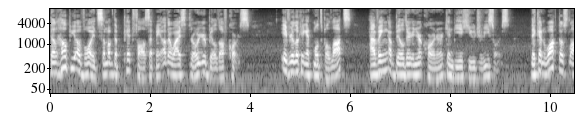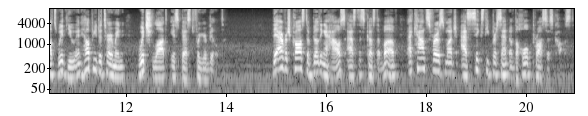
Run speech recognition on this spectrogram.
they'll help you avoid some of the pitfalls that may otherwise throw your build off course. If you're looking at multiple lots, having a builder in your corner can be a huge resource. They can walk those lots with you and help you determine which lot is best for your build. The average cost of building a house, as discussed above, accounts for as much as 60% of the whole process cost.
